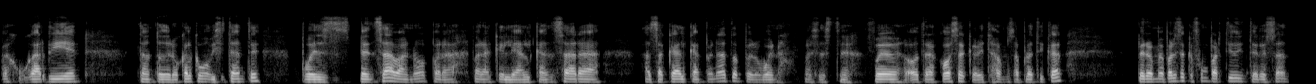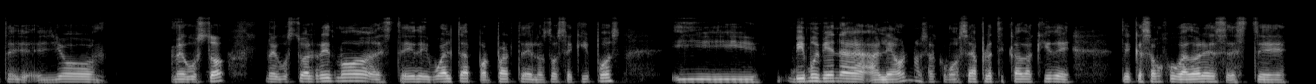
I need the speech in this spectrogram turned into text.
puede jugar bien, tanto de local como visitante, pues pensaba, ¿no? Para, para que le alcanzara a sacar el campeonato, pero bueno, pues este fue otra cosa que ahorita vamos a platicar. Pero me parece que fue un partido interesante. Yo me gustó, me gustó el ritmo, este ida y vuelta por parte de los dos equipos y vi muy bien a, León, o sea, como se ha platicado aquí de de que son jugadores este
